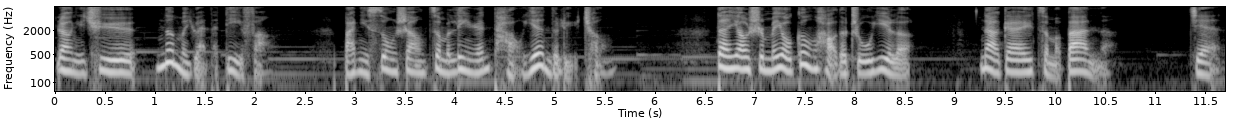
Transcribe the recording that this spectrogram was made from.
让你去那么远的地方，把你送上这么令人讨厌的旅程。但要是没有更好的主意了，那该怎么办呢？简，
